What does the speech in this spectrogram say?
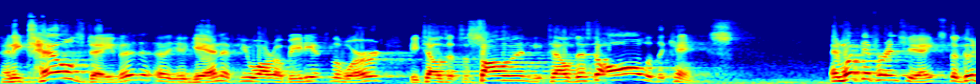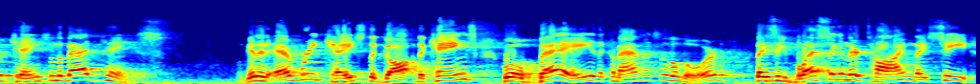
and he tells David, uh, again, if you are obedient to the word, he tells it to Solomon, he tells this to all of the kings. And what differentiates the good kings from the bad kings? Again, in every case, the, God, the kings who obey the commandments of the Lord, they see blessing in their time, they see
